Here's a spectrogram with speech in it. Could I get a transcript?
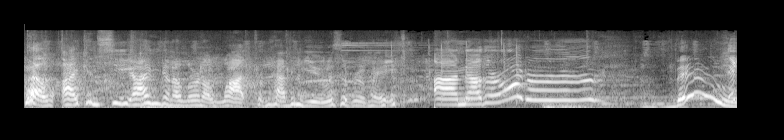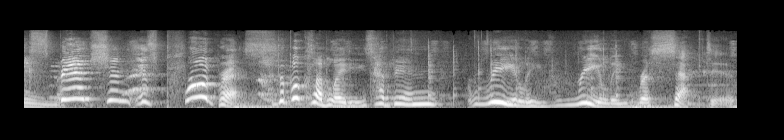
Well, I can see I'm gonna learn a lot from having you as a roommate. Another order. Boom! Expansion is progress. The book club ladies have been really, really receptive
